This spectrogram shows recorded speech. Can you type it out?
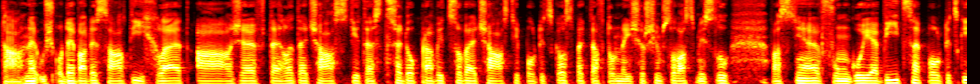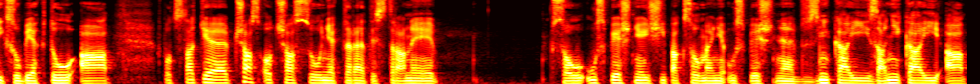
táhne už od 90. let a že v téhle části, té středopravicové části politického spektra v tom nejširším slova smyslu vlastně funguje více politických subjektů a v podstatě čas od času některé ty strany jsou úspěšnější, pak jsou méně úspěšné, vznikají, zanikají a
